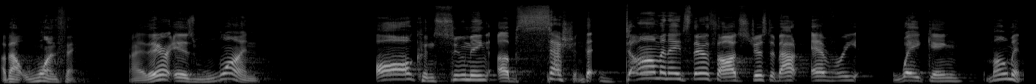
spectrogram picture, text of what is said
about one thing. Right? There is one all consuming obsession that dominates their thoughts just about every waking moment.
